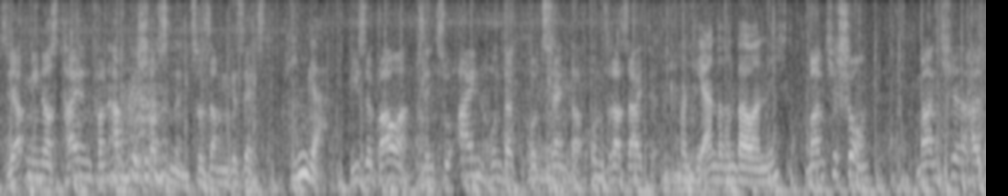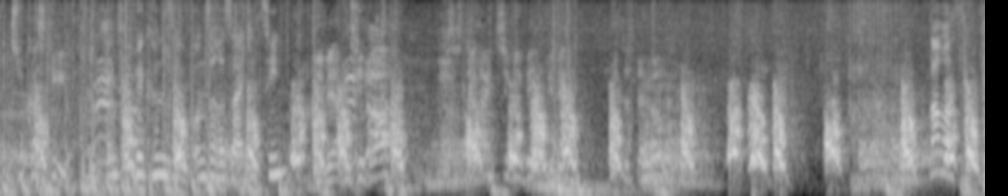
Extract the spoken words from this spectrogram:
Sie haben ihn aus Teilen von Abgeschossenen zusammengesetzt. Pinga. Diese Bauern sind zu 100 Prozent auf unserer Seite. Und die anderen Bauern nicht? Manche schon. Manche halten zu Castillo. Denkst du, wir können sie auf unsere Seite ziehen? Wir werden sie brauchen. Das ist der einzige Weg, wie wir... Was ist denn los? Vamos!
